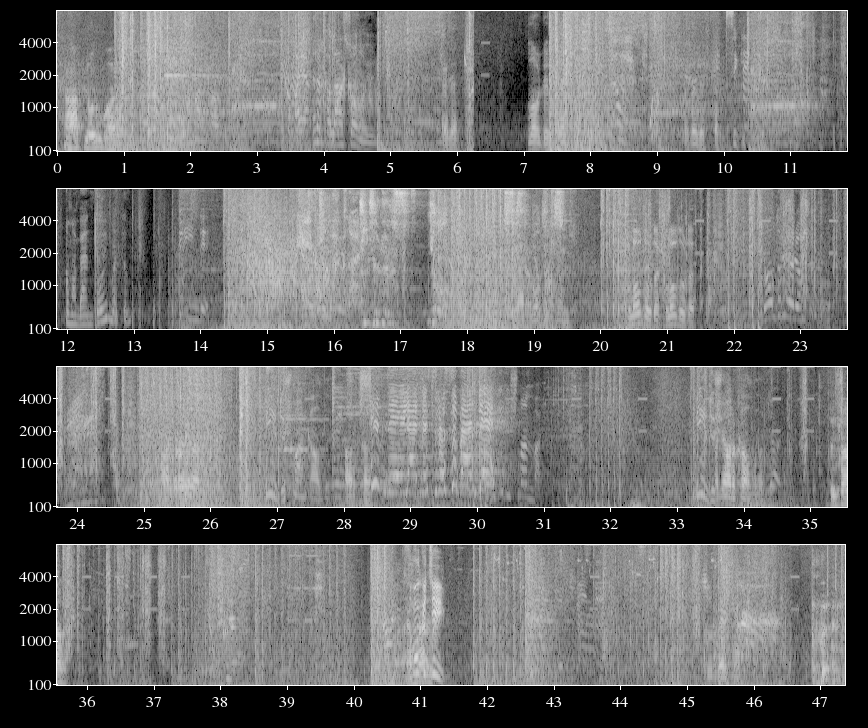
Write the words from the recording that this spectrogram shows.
Ne yapıyor oğlum bu arada? Ayakta kalan son oyuncu. Öyle. Slow göster. Da gösterme. Sigi. Ama ben doymadım. indi. Claw da orada, Claw da orada. Dolduruyorum. Bir düşman kaldı. Arka. Şimdi eğlenme sırası bende. Düşman var. Bir düşman Hani arka kaldı. amına. Hızal. Smoke içi! Dur versene.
